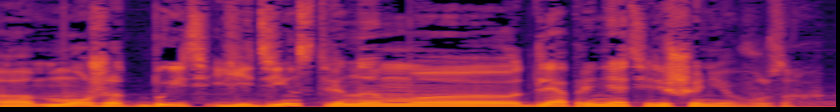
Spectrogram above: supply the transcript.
может быть единственным для принятия решения в вузах?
